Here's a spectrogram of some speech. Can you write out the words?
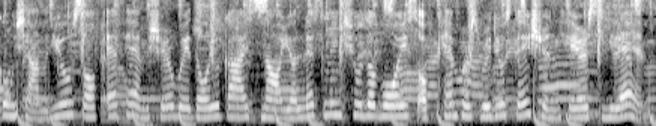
共享 the use of FM share with all you guys now. You're listening to the voice of campus radio station. Here's Elaine.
